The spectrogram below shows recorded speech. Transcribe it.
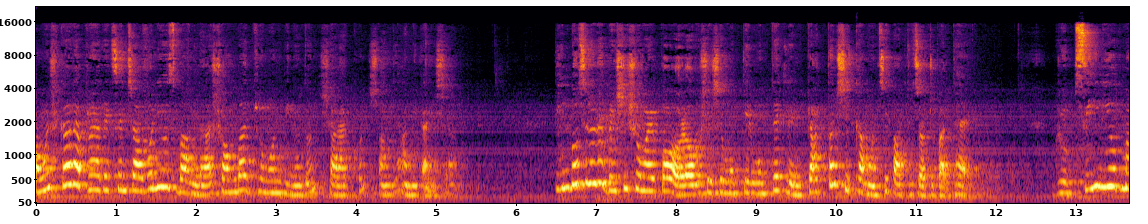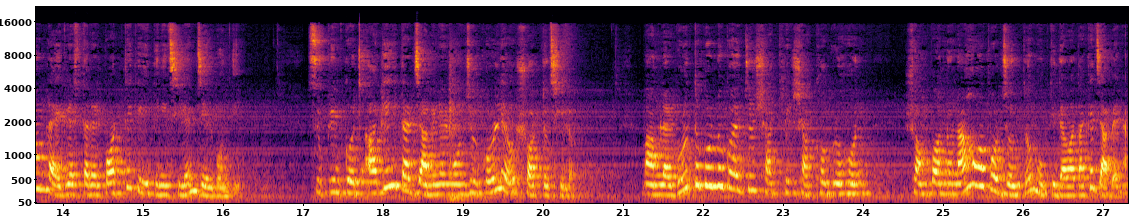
নমস্কার, আপনারা দেখছেন ট্রাভেল নিউজ বাংলা, সংবাদ, ভ্রমণ, বিনোদন, সারাক্ষণ সঙ্গে আমি তানিশা। তিন বছরেরও বেশি সময় পর অবশেষে মুক্তির মুখ দেখলেন প্রাক্তন শিক্ষামন্ত্রী পার্থ চট্টোপাধ্যায়। গ্রুপ সি নিয়োগ মামলায় গ্রেফতারের পর থেকেই তিনি ছিলেন জেলবন্দি। সুপ্রিম কোর্ট আগেই তার জামিনের মঞ্জুর করলেও শর্ত ছিল। মামলার গুরুত্বপূর্ণ কয়েকজন সাক্ষীর সাক্ষ্য গ্রহণ সম্পন্ন না হওয়া পর্যন্ত মুক্তি দেওয়া তাকে যাবে না।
